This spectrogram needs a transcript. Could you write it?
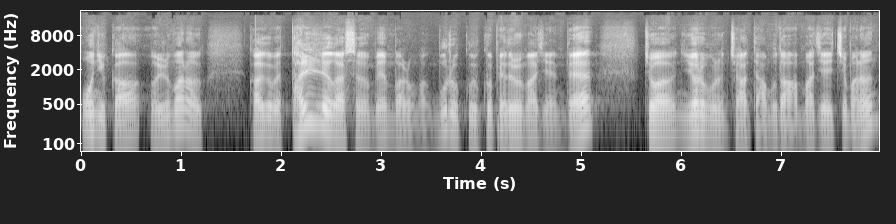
오니까 얼마나 가급에 달려가서 맨발로 막 무릎 꿇고 베드로를 맞이했는데 저 여러분은 저한테 아무도 안 맞이했지만은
